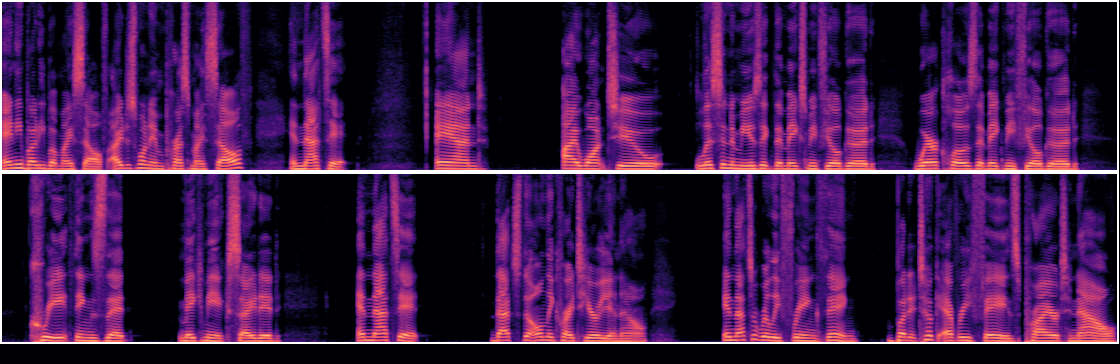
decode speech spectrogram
anybody but myself. I just want to impress myself and that's it. And I want to listen to music that makes me feel good, wear clothes that make me feel good, create things that make me excited. And that's it. That's the only criteria now. And that's a really freeing thing but it took every phase prior to now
